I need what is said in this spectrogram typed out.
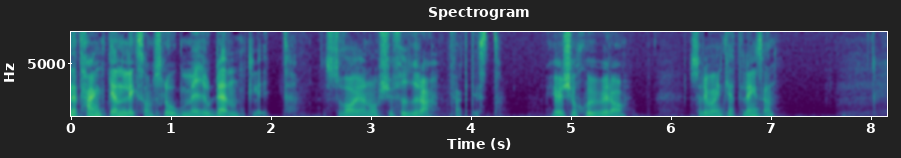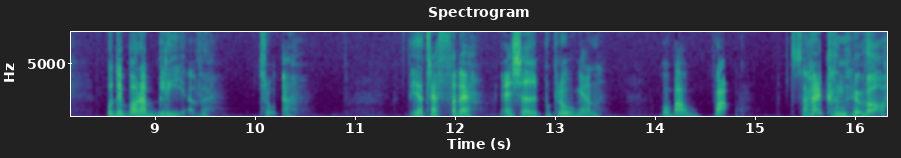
när tanken liksom slog mig ordentligt så var jag nog 24 faktiskt. Jag är 27 idag, så det var inte jättelänge sedan. Och det bara blev, tror jag. Jag träffade en tjej på krogen och bara wow, så här kunde det vara.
